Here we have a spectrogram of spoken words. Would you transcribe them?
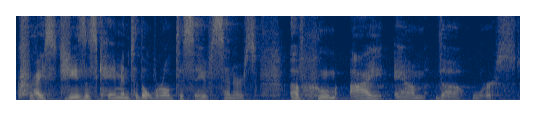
Christ Jesus came into the world to save sinners, of whom I am the worst.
